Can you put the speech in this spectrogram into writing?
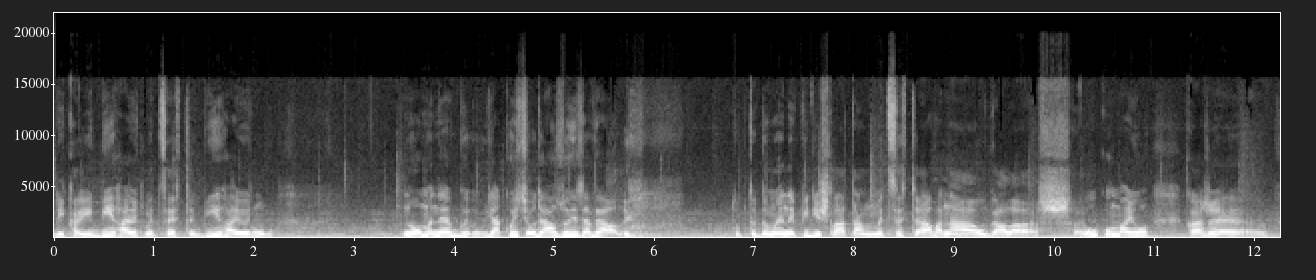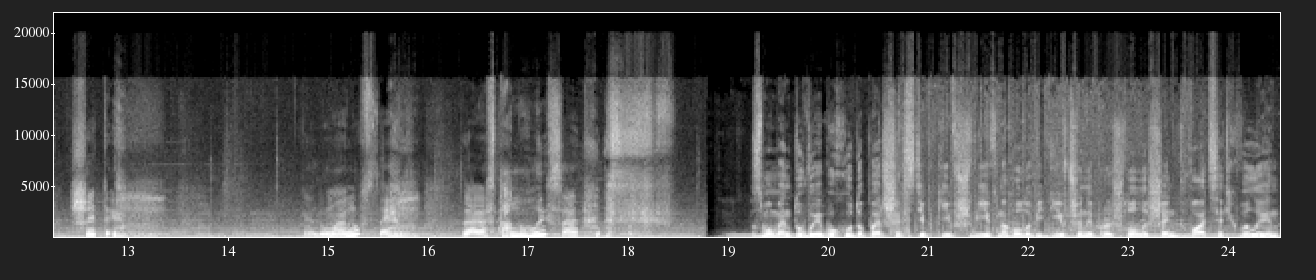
лікарі бігають, медсестри бігають. Ну, ну мене якось одразу і забрали. Тобто до мене підійшла там медсестра, вона убрала руку мою, каже, шити. Я думаю, ну все, зараз стану лиса. З моменту вибуху до перших стіпків швів на голові дівчини пройшло лише 20 хвилин.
